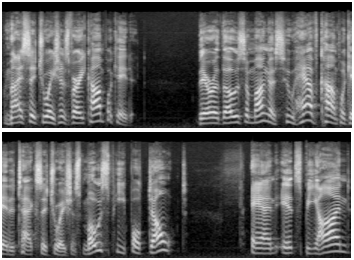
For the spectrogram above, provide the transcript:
my situation is very complicated. There are those among us who have complicated tax situations. Most people don't and it's beyond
